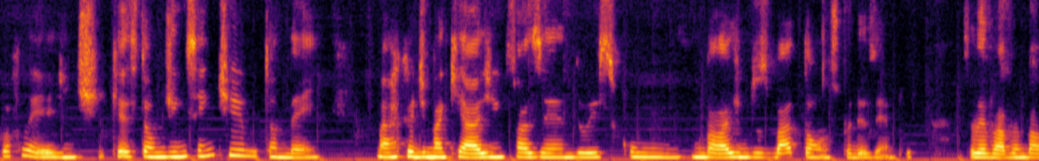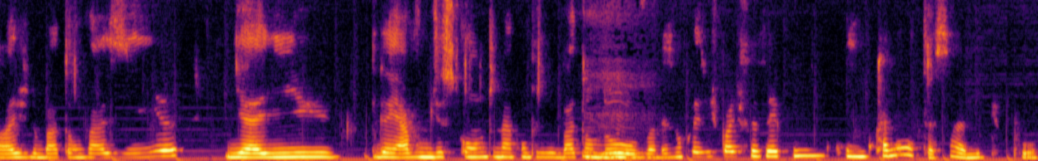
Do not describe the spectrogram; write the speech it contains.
eu falei, a gente questão de incentivo também. Marca de maquiagem fazendo isso com embalagem dos batons, por exemplo você levava a embalagem do batom vazia e aí ganhava um desconto na compra do batom uhum. novo. A mesma coisa a gente pode fazer com, com caneta, sabe? Tipo,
